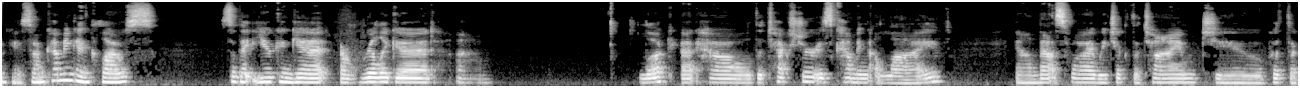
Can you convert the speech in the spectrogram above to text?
Okay, so I'm coming in close so that you can get a really good um, look at how the texture is coming alive. And that's why we took the time to put the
